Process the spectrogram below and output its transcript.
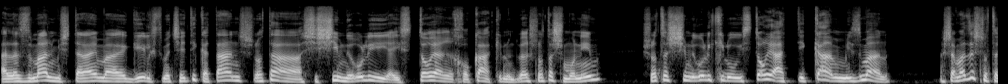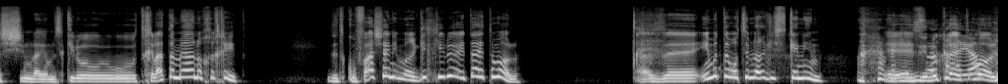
על הזמן משתנה עם הגיל, זאת אומרת שהייתי קטן, שנות ה-60 נראו לי ההיסטוריה הרחוקה, כאילו נדבר שנות ה-80, שנות ה-60 נראו לי כאילו היסטוריה עתיקה מזמן. עכשיו מה זה שנות ה-60 להיום? זה כאילו תחילת המאה הנוכחית. זו תקופה שאני מרגיש כאילו היא הייתה אתמול. אז אה, אם אתם רוצים להרגיש זקנים, אה, זינוק לאתמול.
